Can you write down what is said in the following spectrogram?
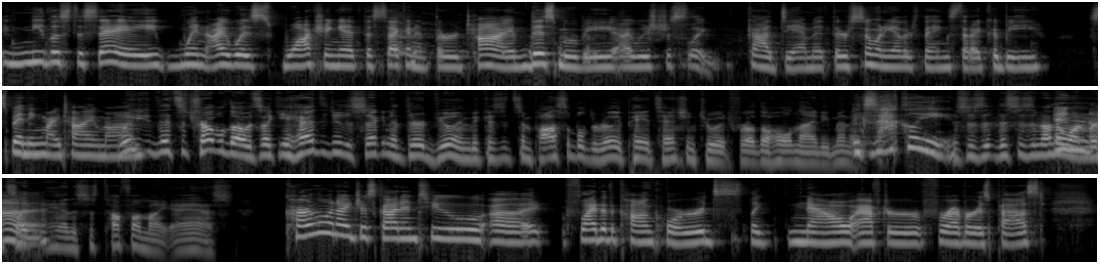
needless to say, when I was watching it the second and third time, this movie, I was just like, God damn it, there's so many other things that I could be spending my time on. Well, that's the trouble, though. It's like you had to do the second and third viewing because it's impossible to really pay attention to it for the whole ninety minutes. exactly. This is this is another one And, where it's uh, like, man, this is tough on my ass. Carlo and I just got into uh Flight of the Conchords like now after forever has passed.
